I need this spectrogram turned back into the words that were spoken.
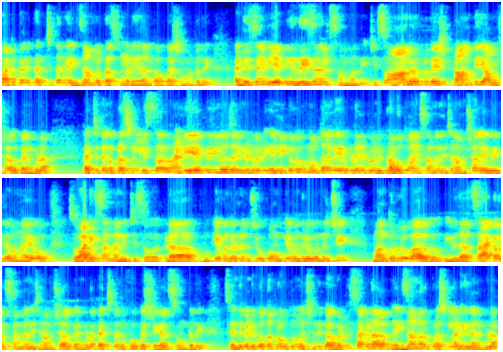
వాటిపైన ఖచ్చితంగా ఎగ్జామ్లో ప్రశ్నలు అడిగేదానికి అవకాశం ఉంటుంది. అట్ ది సేమ్ ఏపీ రీజనల్కి సంబంధించి సో ఆంధ్రప్రదేశ్ ప్రాంతీయ అంశాలపైన కూడా ఖచ్చితంగా ప్రశ్నలు ఇస్తారు. అండ్ ఏపీలో జరిగినటువంటి ఎన్నికలు నూతనంగా ఏర్పడినటువంటి ప్రభుత్వానికి సంబంధించిన అంశాలు ఏవైతే ఉన్నాయో సో వాటికి సంబంధించి. సో ఇక్కడ ముఖ్యమంత్రి నుంచి ఉప ముఖ్యమంత్రి నుంచి మంత్రులు వాళ్ళు వివిధ శాఖలకు సంబంధించిన అంశాలపైన కూడా ఖచ్చితంగా ఫోకస్ చేయాల్సి ఉంటుంది. సో ఎందుకంటే కొత్త ప్రభుత్వం వచ్చింది కాబట్టి సో అక్కడ ఎగ్జామ్ వరకు ప్రశ్నలు అడిగేదానికి కూడా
